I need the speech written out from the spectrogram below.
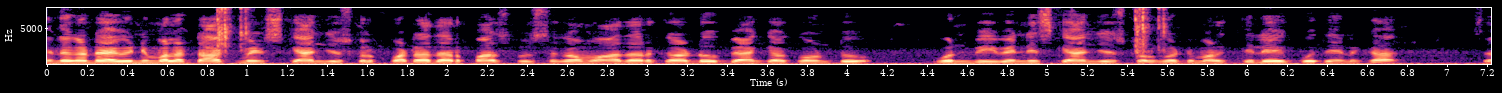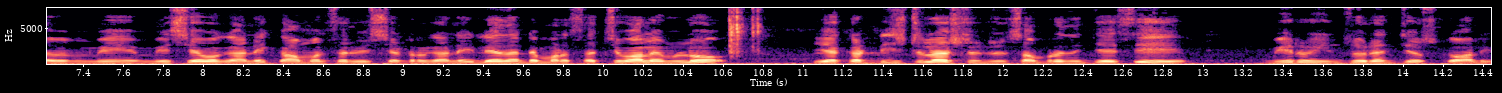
ఎందుకంటే అవన్నీ మళ్ళీ డాక్యుమెంట్స్ స్కాన్ చేసుకోవాలి. పట్టాదారు పాస్ పుస్తకం Aadhaar card bank account one B ఇవన్నీ స్కాన్ చేసుకోవాలి కాబట్టి మనకు తెలియకపోతే కనుక మీ మీ సేవ కానీ కామన్ సర్వీస్ సెంటర్ కానీ లేదంటే మన సచివాలయంలో ఈ యొక్క డిజిటల్ అసిస్టెంట్ని సంప్రదించేసి మీరు ఇన్సూరెన్స్ చేసుకోవాలి.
